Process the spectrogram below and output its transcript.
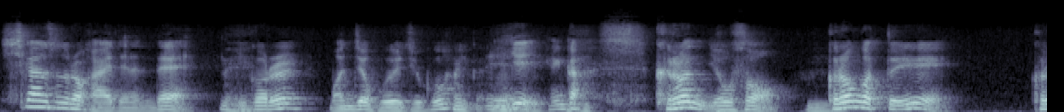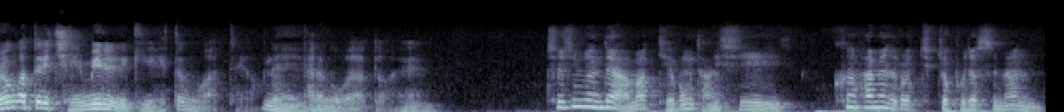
시간순으로 가야 되는데 네. 이거를 먼저 보여주고 그러니까, 예. 이게 그러니까 그런 요소 음. 그런 것들이 그런 것들이 재미를 느끼게 했던 것 같아요. 네. 다른 것보다도. 예. 음. 70년대 아마 개봉 당시 큰 화면으로 직접 보셨으면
